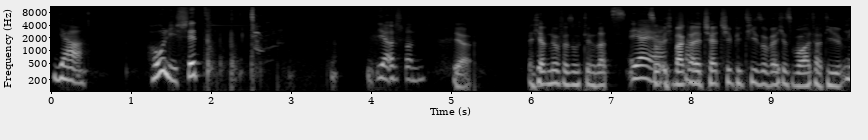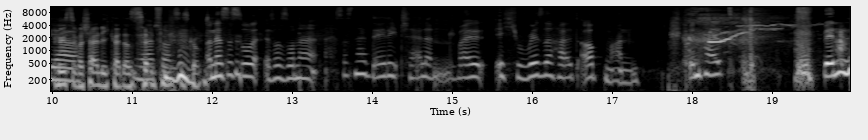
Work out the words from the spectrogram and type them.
Ja. Holy shit. Ja, schon. Ja. Ich habe nur versucht, den Satz. Ja, ja. so, ich war schon. gerade ChatGPT, so welches Wort hat die Ja. höchste Wahrscheinlichkeit, dass es Ja, als schon. nächstes kommt. Und es ist so, es ist so eine, es ist eine Daily Challenge, weil ich rizze halt ab, Mann. Ich bin halt, ich bin,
